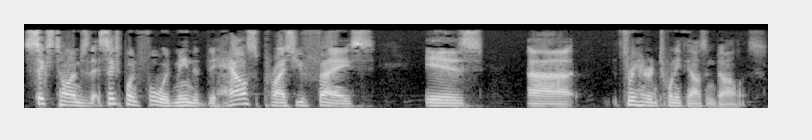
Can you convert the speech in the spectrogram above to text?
Six times that, 6.4 would mean that the house price you face is, uh, $320,000.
